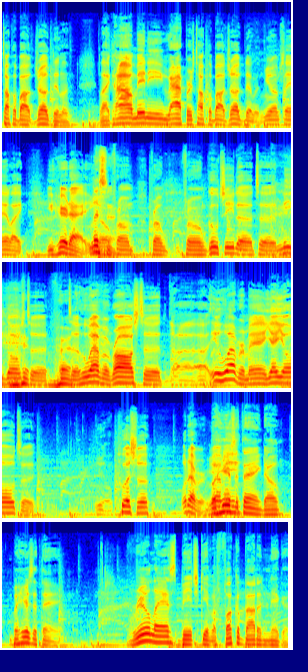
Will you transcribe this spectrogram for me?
talk about drug dealing. Like how many rappers talk about drug dealing? You know what I'm saying? Like you hear that. You Listen. know, from from from Gucci to to Migos to to whoever Ross to uh, whoever man Yayo to you know Pusha, whatever. You I But here's mean? the thing, though. But here's the thing. Real ass bitch give a fuck about a nigga.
